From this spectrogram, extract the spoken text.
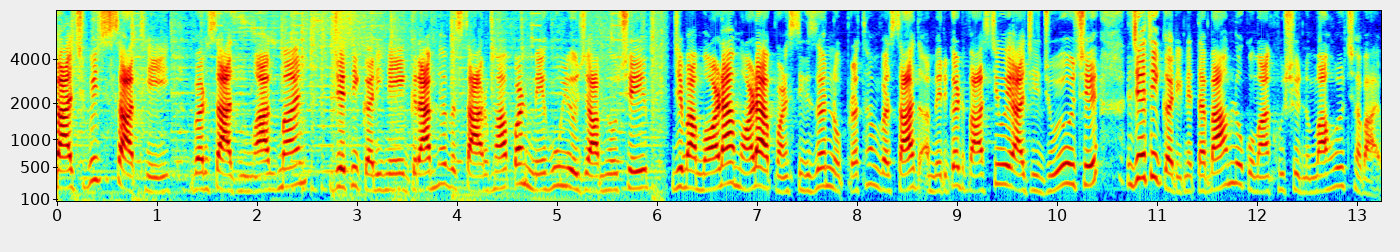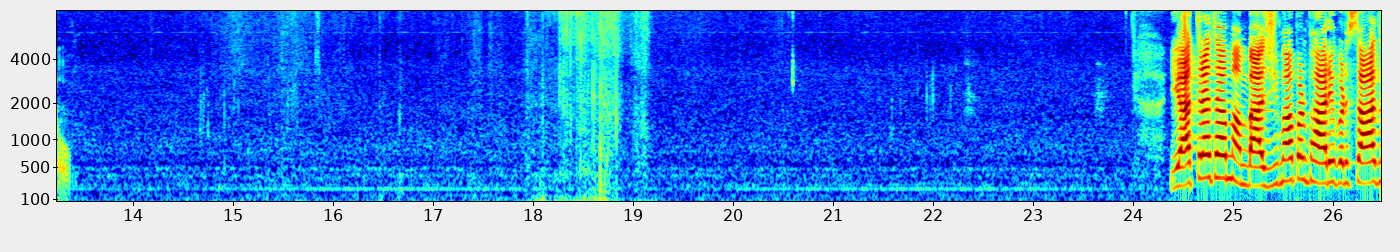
ગાજવીજ સાથે વરસાદનું આગમન, જેથી કરીને ગ્રામ્ય વિસ્તારોમાં પણ મેહુલ્યો જામ્યો છે, જેમાં મોડા મોડા પણ સિઝનનો પ્રથમ વરસાદ અમીરગઢ વાસીઓએ આજે જોયો છે, જેથી કરીને તમામ લોકોમાં ખુશીનો માહોલ છવાયો. યાત્રાધામ અંબાજીમાં પણ ભારે વરસાદ,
